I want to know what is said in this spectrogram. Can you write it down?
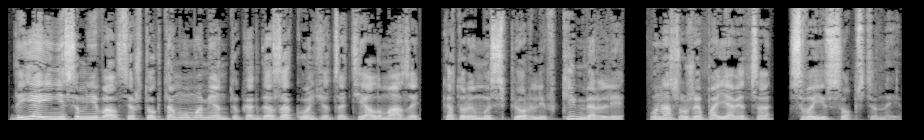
да я и не сомневался, что к тому моменту, когда закончатся те алмазы, которые мы сперли в Кимберли, у нас уже появятся свои собственные.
